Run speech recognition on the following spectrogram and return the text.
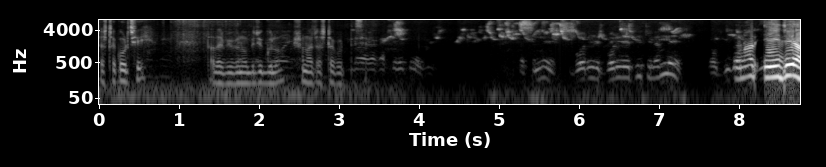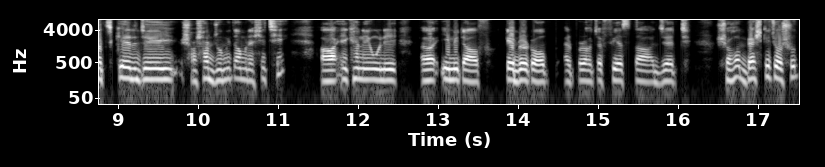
চেষ্টা করছি। তাদের বিভিন্ন অভিযোগগুলো শোনার চেষ্টা করতেছি। ওনার এই যে আজকের যে শশার জমিতে আমরা এসেছি এখানে উনি ইমিটাফ কেব্রোটপ এরপর হচ্ছে ফিয়েস্তা, জেট সহ বেশ কিছু ওষুধ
